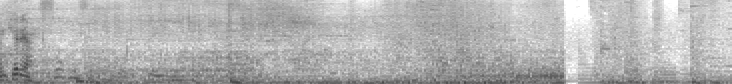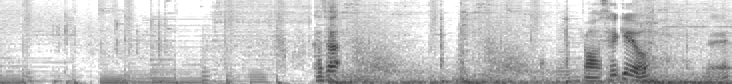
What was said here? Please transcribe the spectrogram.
그냥 캐리야. 속에서 게임을 가자. 아, 세 개요. 네.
